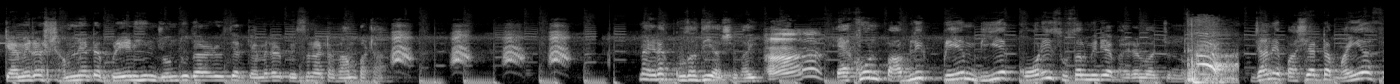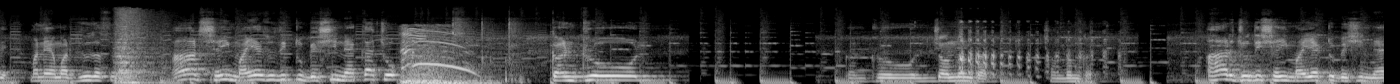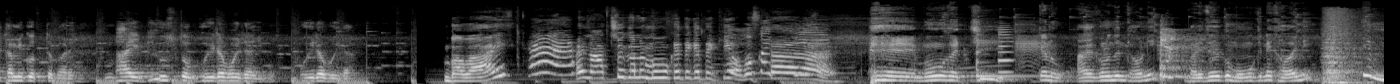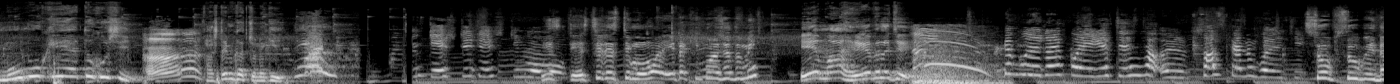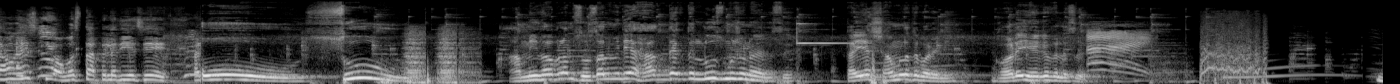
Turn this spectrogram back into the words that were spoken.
ক্যামেরার সামনে একটা ব্রেনহীন জন্তু দাঁড়িয়ে রয়েছে আর ক্যামেরার পেছনে একটা রাম পাঠা না এরা কোথা দিয়ে আসে ভাই? এখন পাবলিক প্রেম বিয়ে করে সোশ্যাল মিডিয়ায় ভাইরাল হওয়ার জন্য। জানে পাশে একটা মাইয়া আছে মানে আমার ভিউজ আছে। আর সেই মাইয়া যদি একটু বেশি ন্যাকা চো কন্ট্রোল কন্ট্রোল চন্দন কাট চন্দন কাট আর যদি সেই মাইয়া একটু বেশি ন্যাকামি করতে পারে ভাই ভিউজ তো ভৈরা ভৈরা আইব ভৈরা ভৈরা। বাবাই? আরে নাচছো কেন? মোমো খেতে খেতে কি অবস্থা? হে মোমো খাচ্ছি। কেন আগে কোনোদিন খাওনি? বাড়ি থেকে কেউ মোমো কিনে খাওয়াইনি এ মোমো খেয়ে এত খুশি? ফার্স্ট টাইম খাচ্ছ নাকি? টেস্টি টেস্টি ইস টেস্টি টেস্টি মোমো আর এটা কি করেছ তুমি? এ মা হেগে ফেলেছে। ভুল করে গেছে সস কেন বলছি স্যুপ স্যুপ এই দেখো guys, কি অবস্থা ফেলে দিয়েছে। ও সু আমি ভাবলাম সোশ্যাল মিডিয়ায় হাত দেখতে লুজ মোশন হয়ে গেছে। তাই আর সামলাতে পারিনি। ঘরেই হেগে ফেলেছে।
